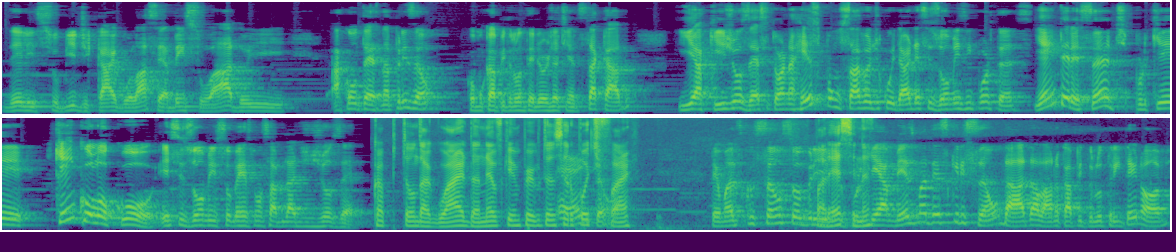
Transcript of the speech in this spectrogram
dele subir de cargo lá, ser abençoado e acontece na prisão, como o capítulo anterior já tinha destacado. E aqui José se torna responsável de cuidar desses homens importantes. E é interessante porque quem colocou esses homens sob a responsabilidade de José? O capitão da guarda, né? Eu fiquei me perguntando se é, era Potifar. Então, tem uma discussão sobre Parece, isso, porque né? é a mesma descrição dada lá no capítulo 39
